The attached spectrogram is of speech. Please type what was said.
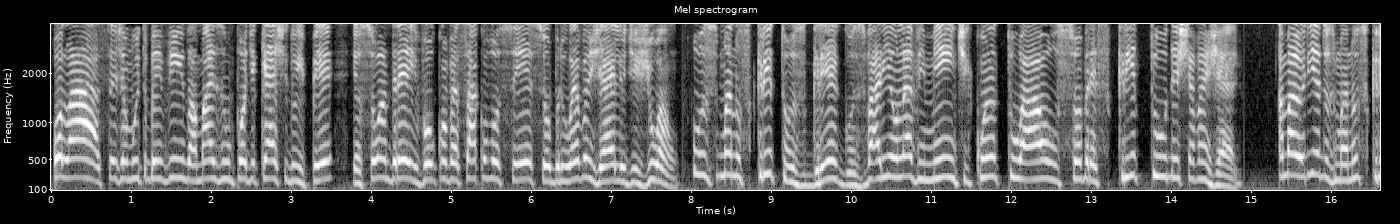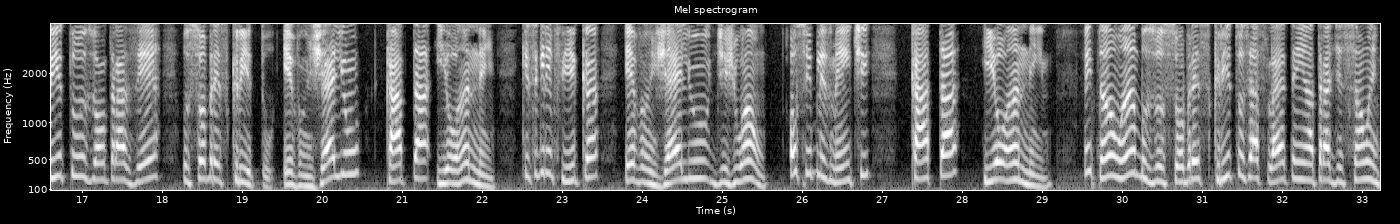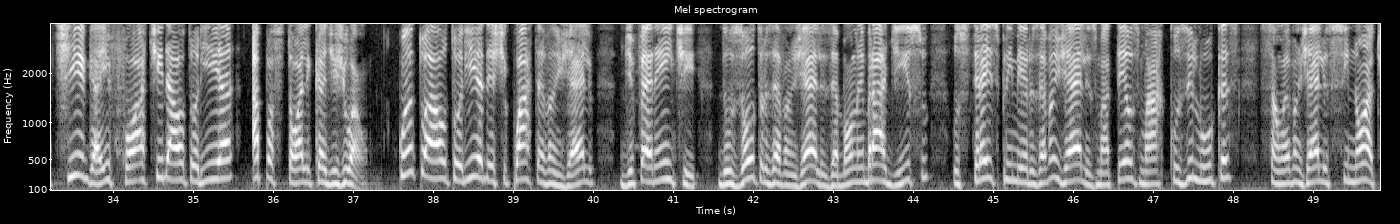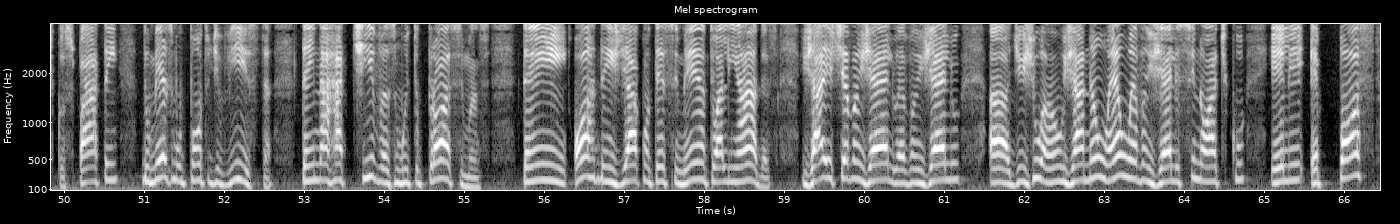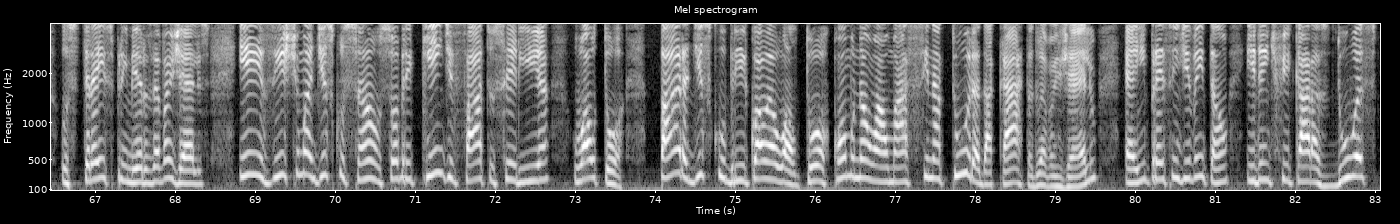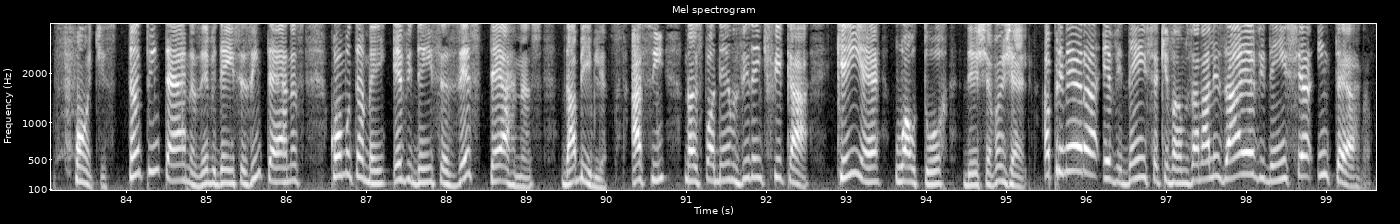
Olá, seja muito bem-vindo a mais um podcast do IP. Eu sou Andrei e vou conversar com você sobre o Evangelho de João. Os manuscritos gregos variam levemente quanto ao sobrescrito deste Evangelho. A maioria dos manuscritos vão trazer o sobrescrito Evangelium Cata Ioannem, que significa Evangelho de João, ou simplesmente Cata Ioannem. Então, ambos os sobrescritos refletem a tradição antiga e forte da autoria apostólica de João. Quanto à autoria deste quarto evangelho, diferente dos outros evangelhos, é bom lembrar disso, os três primeiros evangelhos, Mateus, Marcos e Lucas, são evangelhos sinóticos, partem do mesmo ponto de vista, têm narrativas muito próximas, têm ordens de acontecimento alinhadas. Já este evangelho, o evangelho uh, de João, já não é um evangelho sinótico, ele é pós os três primeiros evangelhos. E existe uma discussão sobre quem de fato seria o autor. Para descobrir qual é o autor, como não há uma assinatura da carta do Evangelho, é imprescindível então identificar as duas fontes, tanto internas, evidências internas, como também evidências externas da Bíblia. Assim, nós podemos identificar quem é o autor deste evangelho. A primeira evidência que vamos analisar é a evidência interna.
